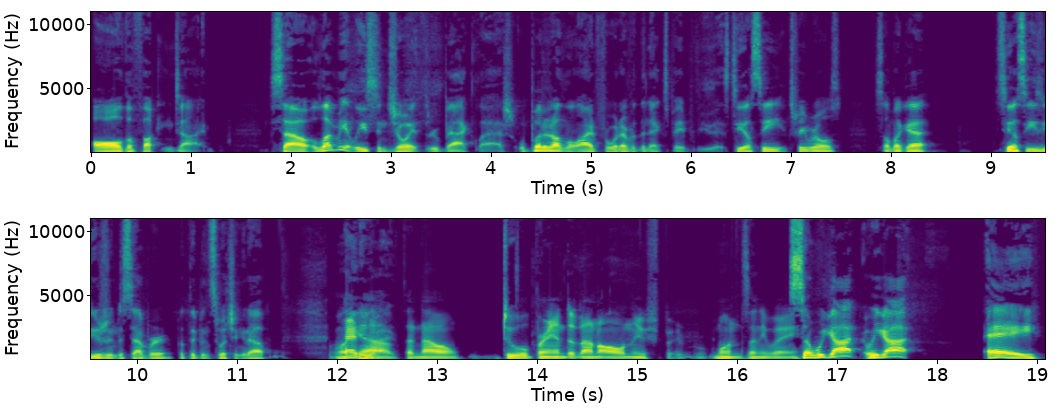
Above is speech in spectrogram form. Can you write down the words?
all the fucking time. So let me at least enjoy it through backlash. We'll put it on the line for whatever the next pay per view is. TLC, Extreme Rules, something like that. TLC is usually in December, but they've been switching it up. Well, Anyway. yeah, they're now dual branded on all new sh- ones anyway. So we got we got a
